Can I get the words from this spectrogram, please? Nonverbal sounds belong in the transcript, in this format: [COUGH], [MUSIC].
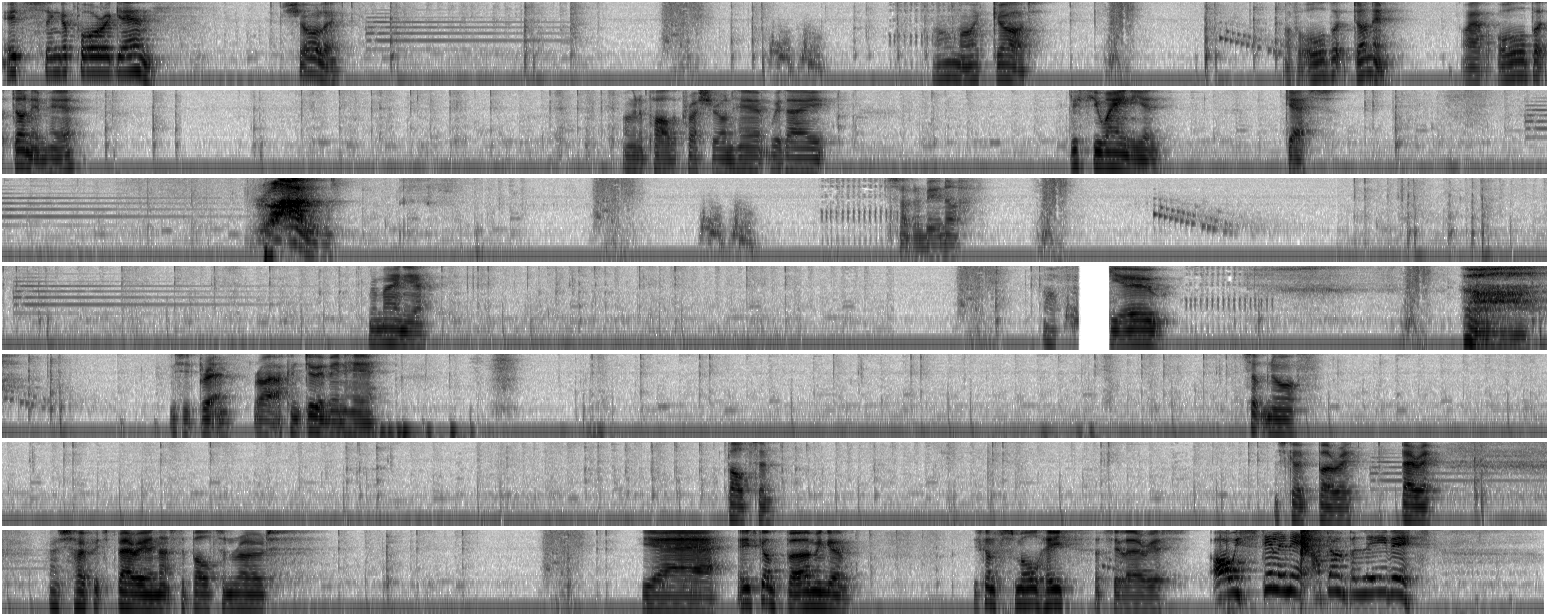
It's Singapore again. Surely. Oh my god. I've all but done him. I have all but done him here. I'm going to pile the pressure on here with a Lithuanian guess. Run! It's not going to be enough. Romania. Oh, f you. Ah. this is Britain. Right, I can do him in here. It's up north. Bolton. Let's go Bury. Bury. I just hope it's Bury and that's the Bolton Road. Yeah, he's gone Birmingham. He's gone Small Heath. That's hilarious. Oh, he's still in it. I don't believe it.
